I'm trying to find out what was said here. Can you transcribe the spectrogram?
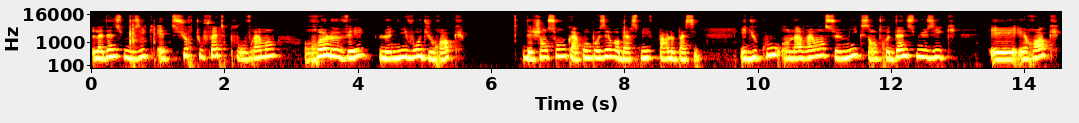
la dance music est surtout faite pour vraiment relever le niveau du rock des chansons qu'a composé Robert Smith par le passé. Et du coup, on a vraiment ce mix entre dance music et rock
